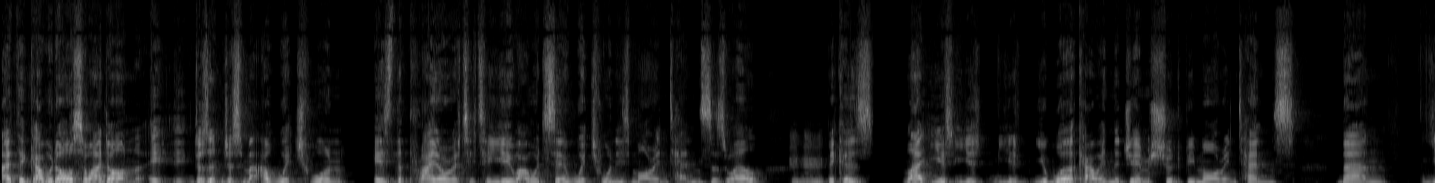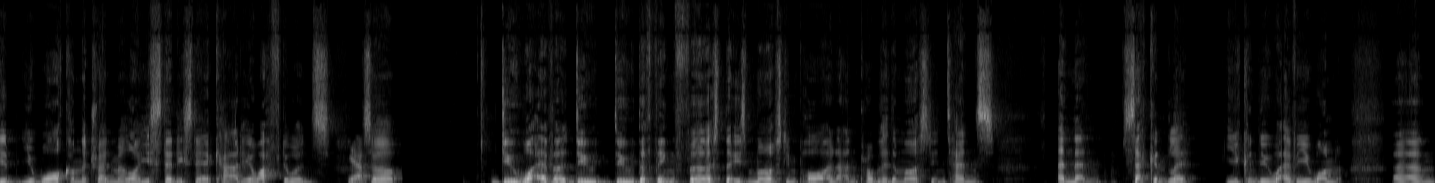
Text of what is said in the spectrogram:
I think I would also add on. It, it doesn't just matter which one is the priority to you. I would say which one is more intense as well mm-hmm. because like you, you you your workout in the gym should be more intense than you you walk on the treadmill or your steady state cardio afterwards. Yeah. So do whatever do do the thing first that is most important and probably the most intense, and then secondly you can do whatever you want. Um,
